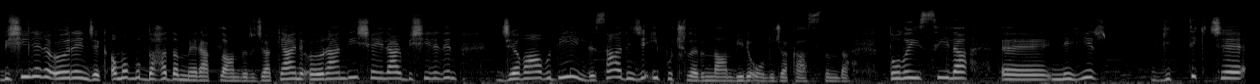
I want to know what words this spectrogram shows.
bir şeyleri öğrenecek ama bu daha da meraklandıracak. Yani öğrendiği şeyler bir şeylerin cevabı değildi. Sadece ipuçlarından biri olacak aslında. Dolayısıyla e, Nehir gittikçe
